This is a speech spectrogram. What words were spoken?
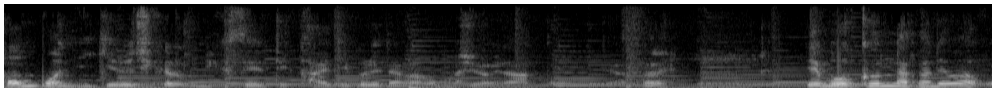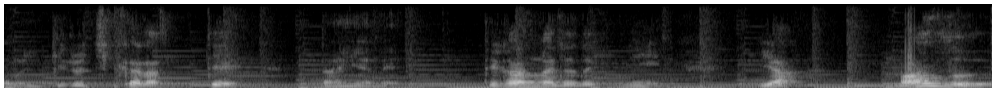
根本に生きる力の育成って書いてくれたのが面白いなと思ってますね。で、僕の中ではこの生きる力って何やねんって考えたときに、いや、まず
